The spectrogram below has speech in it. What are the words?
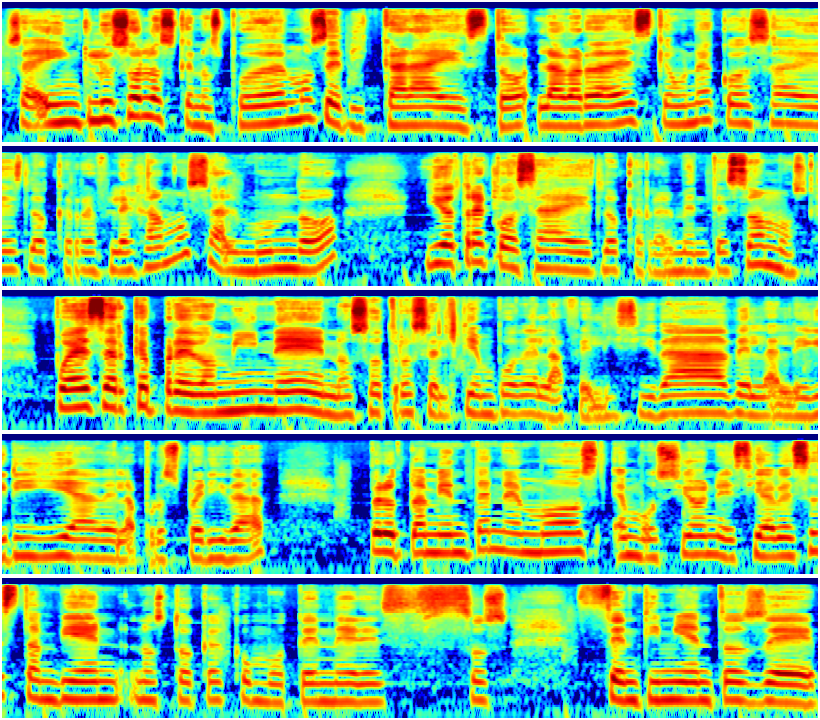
O sea, incluso los que nos podemos dedicar a esto, la verdad es que una cosa es lo que reflejamos al mundo y otra cosa es lo que realmente somos. Puede ser que predomine en nosotros el tiempo de la felicidad, de la alegría, de la prosperidad, pero también tenemos emociones y a veces también nos toca como tener esos sentimientos de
